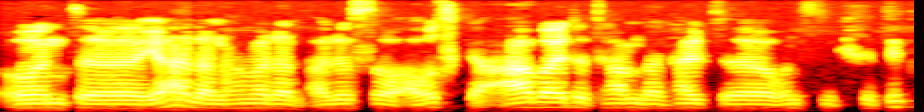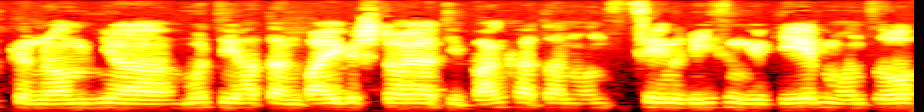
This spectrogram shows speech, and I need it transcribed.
Und äh, ja, dann haben wir dann alles so ausgearbeitet, haben dann halt äh, uns einen Kredit genommen. Hier, Mutti hat dann beigesteuert, die Bank hat dann uns zehn Riesen gegeben und so.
